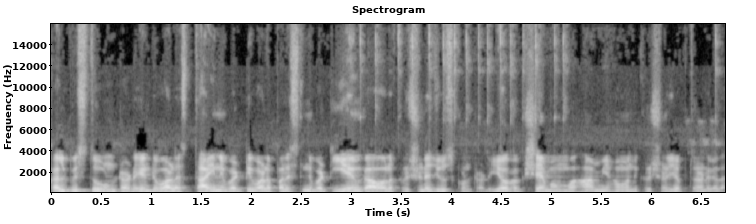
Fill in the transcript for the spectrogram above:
కల్పిస్తూ ఉంటాడు. ఏంటి? వాళ్ళ స్థాయిని బట్టి వాళ్ళ పరిస్థితిని బట్టి ఏం కావాలో కృష్ణుడే చూసుకుంటాడు. యోగక్షేమం మహామ్యహం అని కృష్ణుడు చెప్తున్నాడు కదా.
